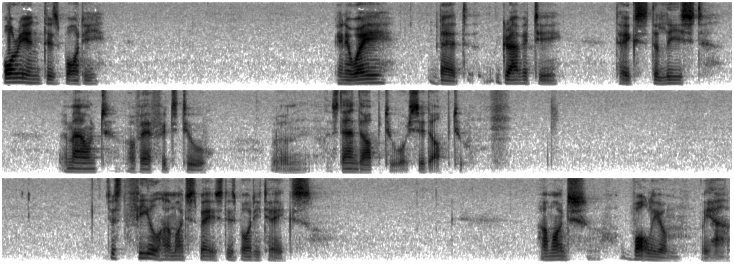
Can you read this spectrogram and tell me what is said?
orient this body in a way that gravity takes the least amount of effort to um, stand up to or sit up to. Just feel how much space this body takes, how much volume we have.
